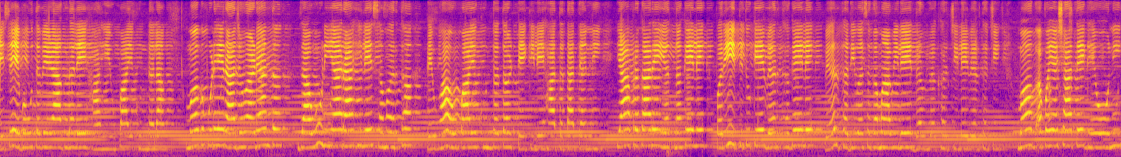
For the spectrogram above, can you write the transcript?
ऐसे बहुत वेळा घडले हाही उपाय खुंडला. मग पुढे राजवाड्यांत जाऊन या राहिले समर्थ. तेव्हा उपाय खुंटत टेकिले हात तात्यांनी. या प्रकारे यत्न केले परी तितुके व्यर्थ गेले. व्यर्थ दिवस गमाविले द्रव्य खर्चिले व्यर्थची. मग अपयशाते घेऊनी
